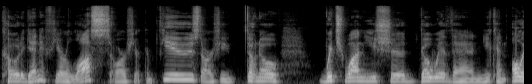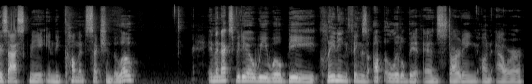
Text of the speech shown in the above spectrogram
code again if you're lost or if you're confused or if you don't know which one you should go with, then you can always ask me in the comments section below. In the next video, we will be cleaning things up a little bit and starting on our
